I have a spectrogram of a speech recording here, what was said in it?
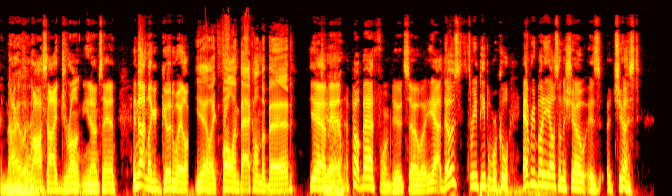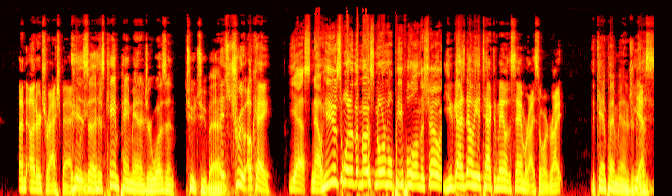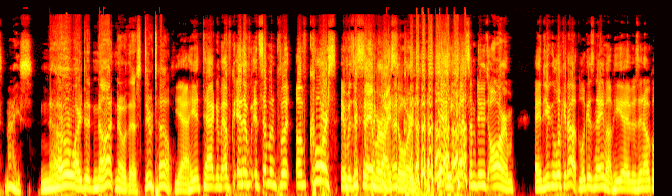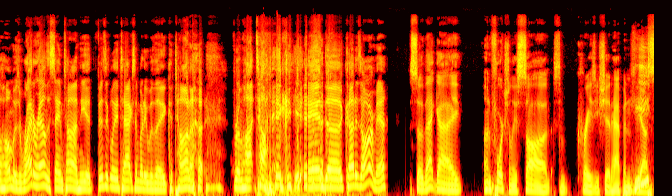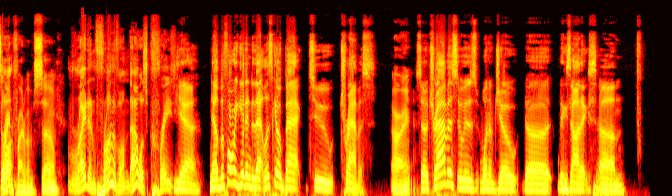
like cross-eyed drunk. You know what I'm saying? And not in like a good way. Like, Yeah, like falling back on the bed. yeah, Yeah. man, I felt bad for him, dude. So uh, yeah, those three people were cool. Everybody else on the show is uh, just an utter trash bag. his uh, his campaign manager wasn't too too bad. It's true. Okay. Yes. Now, he is one of the most normal people on the show. You guys know he attacked a man with a samurai sword, right? the campaign manager. did. Yes. nice. No, I did not know this. Do tell. Yeah, he attacked him. And, if, and someone put, of course, it was a samurai sword. yeah, he cut some dude's arm. And you can look it up. Look his name up. He uh, was in Oklahoma. It was right around the same time. He had physically attacked somebody with a katana from Hot Topic and uh, cut his arm, man. So that guy, unfortunately, saw some crazy shit happen. He yeah, saw- right in front of him. So Right in front of him. That was crazy. Yeah. Now, before we get into that, let's go back to Travis. all right, So Travis was one of Joe uh, the Exotics. Um,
